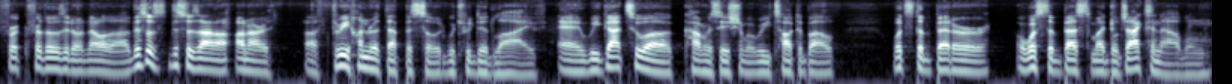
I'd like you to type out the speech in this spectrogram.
for for those who don't know, uh, this was this was on our, on our uh, 300th episode, which we did live, and we got to a conversation where we talked about what's the better or what's the best Michael Jackson album,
